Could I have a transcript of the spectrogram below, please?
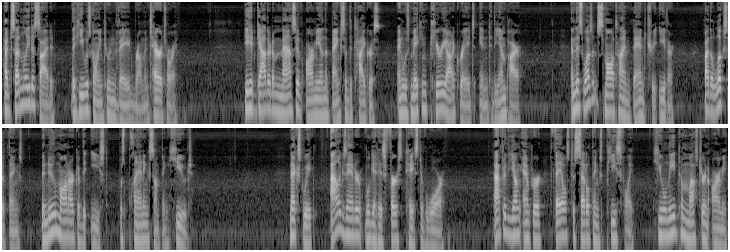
Had suddenly decided that he was going to invade Roman territory. He had gathered a massive army on the banks of the Tigris and was making periodic raids into the empire. And this wasn't small-time banditry either. By the looks of things, the new monarch of the East was planning something huge. Next week, Alexander will get his first taste of war. After the young emperor fails to settle things peacefully, he will need to muster an army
